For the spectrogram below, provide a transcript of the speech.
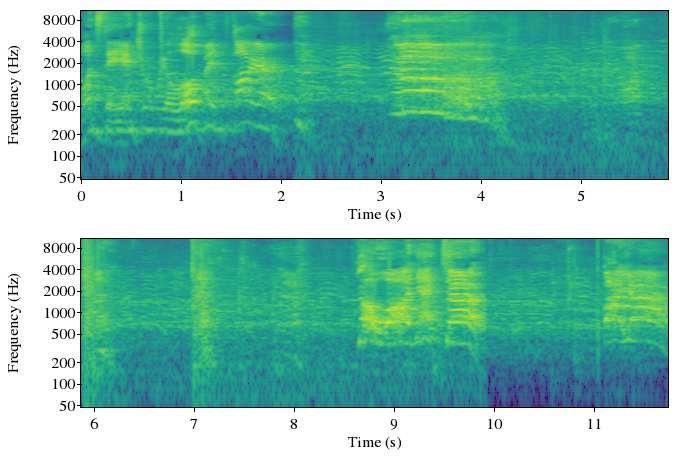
Once they enter, we'll open fire! Go on, enter! Fire!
